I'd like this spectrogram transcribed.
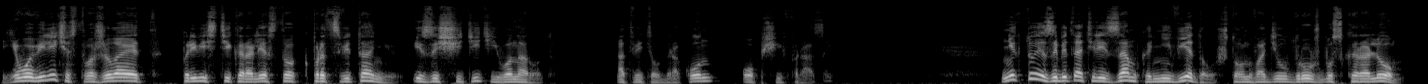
Его Величество желает привести королевство к процветанию и защитить его народ, — ответил дракон общей фразой. Никто из обитателей замка не ведал, что он водил дружбу с королем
